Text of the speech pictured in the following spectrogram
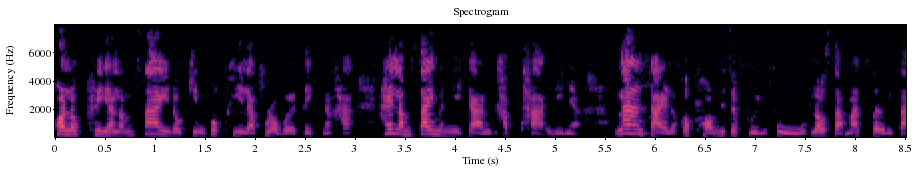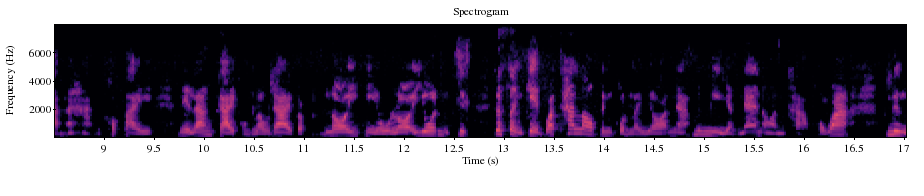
พอเราเคลียร์ลำไส้เรากินพวกพีและโปรไบโอติกนะคะ ให้ลำไส้มันมีการขับถ่ายดีเนี่ยร่างกายเราก็พร้อมที่จะฟื้นฟู เราสามารถเติมสารอาหารเข้าไปในร่างกายของเราได้แบบรอยเหี่ยวรอยย่นคือจะสังเกตว่าถ้าเราเป็นกรดไหลย้อนนะมันมีอย่างแน่นอนค่ะ เพราะว่าหนึ่ง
